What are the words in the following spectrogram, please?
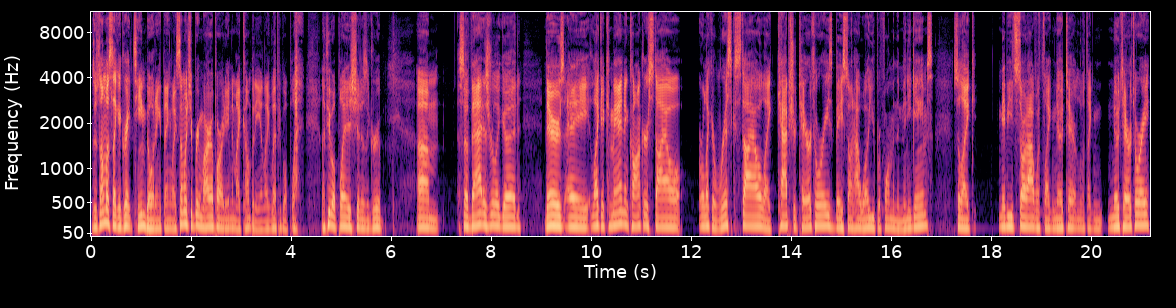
So it's almost like a great team building thing. Like someone should bring Mario Party into my company and like let people play, let people play as shit as a group. Um, so that is really good. There's a like a command and conquer style or like a risk style, like capture territories based on how well you perform in the mini games. So like maybe you'd start out with like no ter- with like no territory,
